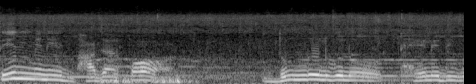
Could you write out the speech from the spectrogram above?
তিন মিনিট ভাজার পর দুন্দুলগুলো ঢেলে দিব।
